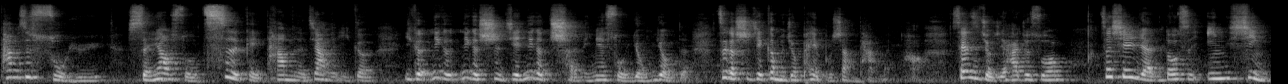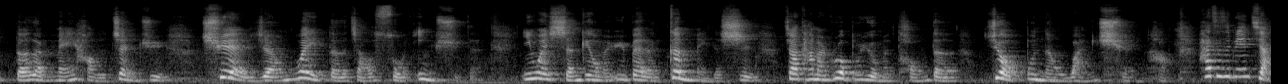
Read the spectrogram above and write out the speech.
他们是属于神要所赐给他们的这样的一个一个那个那个世界、那个城里面所拥有的。这个世界根本就配不上他们。好，三十九节他就说，这些人都是因信得了美好的证据，却仍未得着所应许的。因为神给我们预备了更美的事，叫他们若不与我们同德，就不能完全。哈，他在这边讲，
